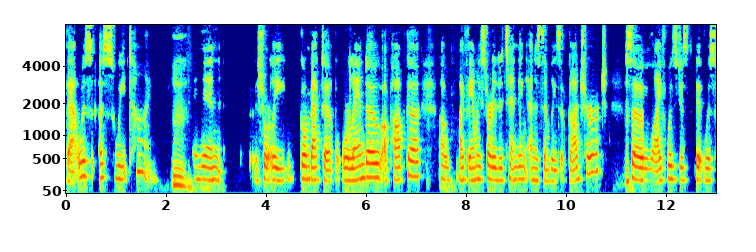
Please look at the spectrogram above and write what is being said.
that was a sweet time. Mm. And then shortly going back to Orlando, Apopka, uh, my family started attending an Assemblies of God church. Mhm. So life was just, it was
